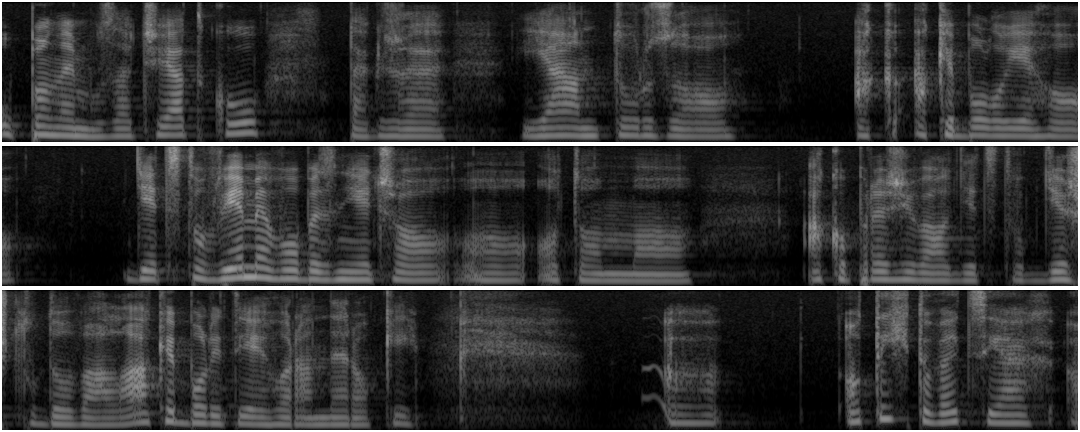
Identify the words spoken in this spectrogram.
úplnému začiatku. Takže Jan Turzo, ak, aké bolo jeho detstvo? Vieme vôbec niečo o, o tom, eh, ako prežíval detstvo, kde študoval, aké boli tie jeho ranné roky? Uh, O týchto veciach,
